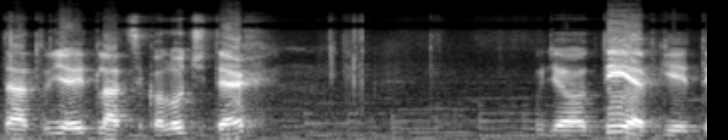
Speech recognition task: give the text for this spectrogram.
Tehát ugye itt látszik a Logitech, ugye a DFGT,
